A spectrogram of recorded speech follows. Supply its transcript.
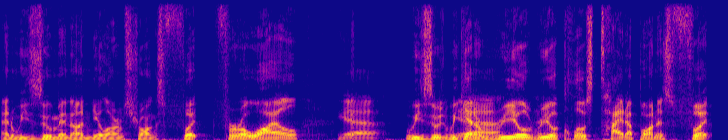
and we zoom in on Neil Armstrong's foot for a while. Yeah. We zoom, we get a real, real close tied up on his foot,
